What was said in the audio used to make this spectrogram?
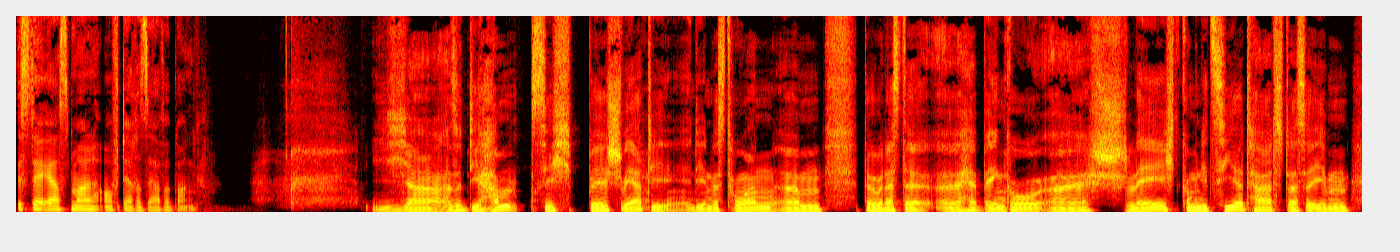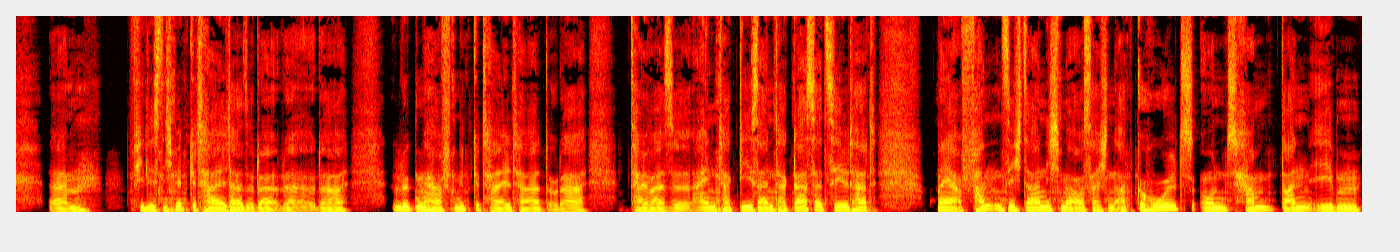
ist er erstmal auf der Reservebank? Ja, also die haben sich beschwert, die, die Investoren, ähm, darüber, dass der äh, Herr Benko äh, schlecht kommuniziert hat, dass er eben ähm, vieles nicht mitgeteilt hat oder, oder, oder lückenhaft mitgeteilt hat oder teilweise einen Tag dies, einen Tag das erzählt hat. Naja, fanden sich da nicht mehr ausreichend abgeholt und haben dann eben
